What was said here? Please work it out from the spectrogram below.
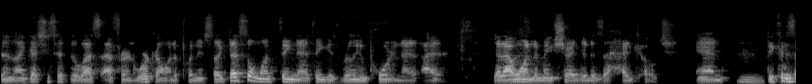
then I guess you said the less effort and work I want to put in. So like, that's the one thing that I think is really important that I, that I wanted to make sure I did as a head coach. And Mm. because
